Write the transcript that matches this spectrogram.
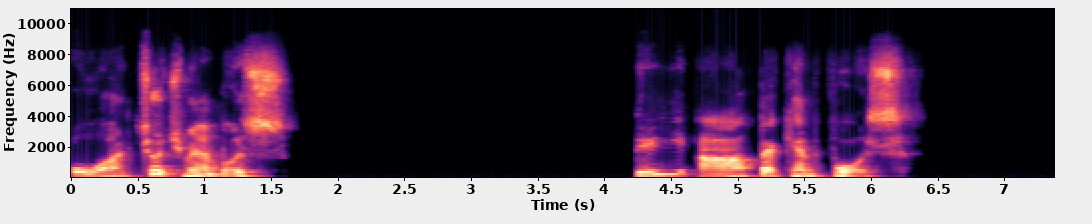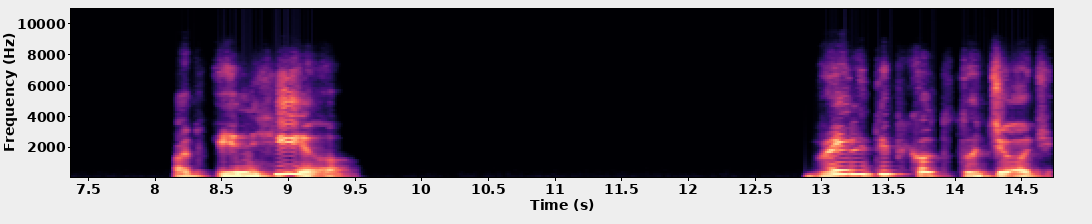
or church members, they are back and forth. But in here, very difficult to judge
